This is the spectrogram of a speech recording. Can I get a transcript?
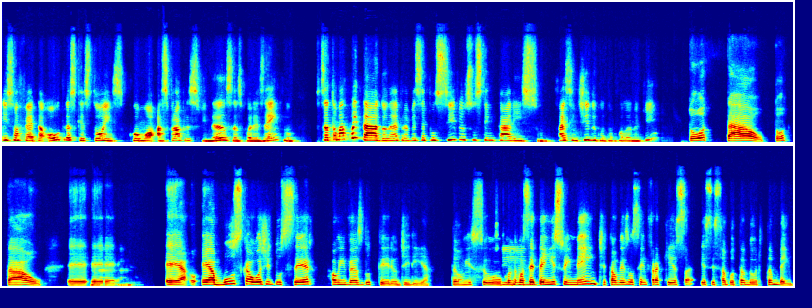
isso afeta outras questões, como as próprias finanças, por exemplo, precisa tomar cuidado, né, para ver se é possível sustentar isso. Faz sentido o que eu estou falando aqui? Total, total. É, é, é, é a busca hoje do ser ao invés do ter, eu diria. Então, isso, Sim. quando você tem isso em mente, talvez você enfraqueça esse sabotador também.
